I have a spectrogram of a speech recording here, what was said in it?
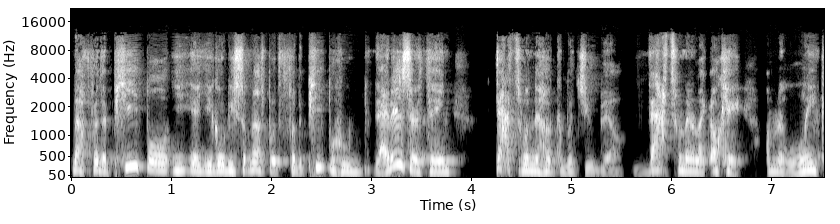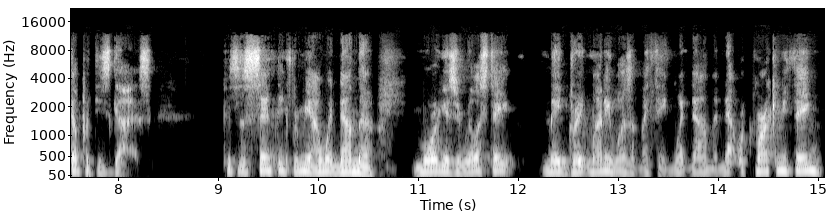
Now, for the people, you, you go do something else, but for the people who that is their thing, that's when they hook up with you, Bill. That's when they're like, okay, I'm going to link up with these guys. Because it's the same thing for me. I went down the mortgage and real estate, made great money, wasn't my thing. Went down the network marketing thing,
